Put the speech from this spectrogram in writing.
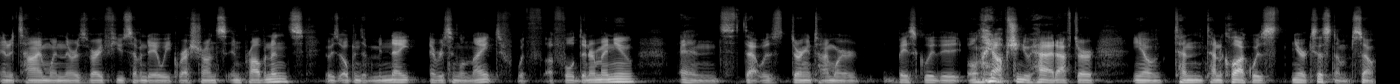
in a time when there was very few seven day a week restaurants in Providence. It was open to midnight every single night with a full dinner menu. And that was during a time where basically the only option you had after, you know, 10, 10 o'clock was New York system. So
